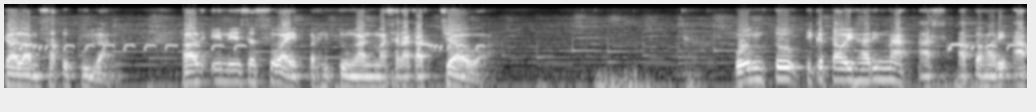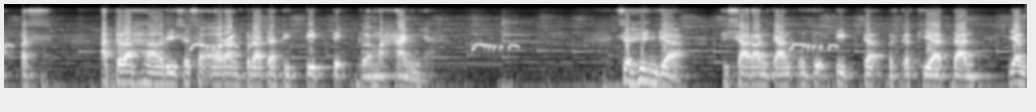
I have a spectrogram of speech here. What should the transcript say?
dalam satu bulan. Hal ini sesuai perhitungan masyarakat Jawa. Untuk diketahui hari naas atau hari apes adalah hari seseorang berada di titik kelemahannya sehingga disarankan untuk tidak berkegiatan yang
